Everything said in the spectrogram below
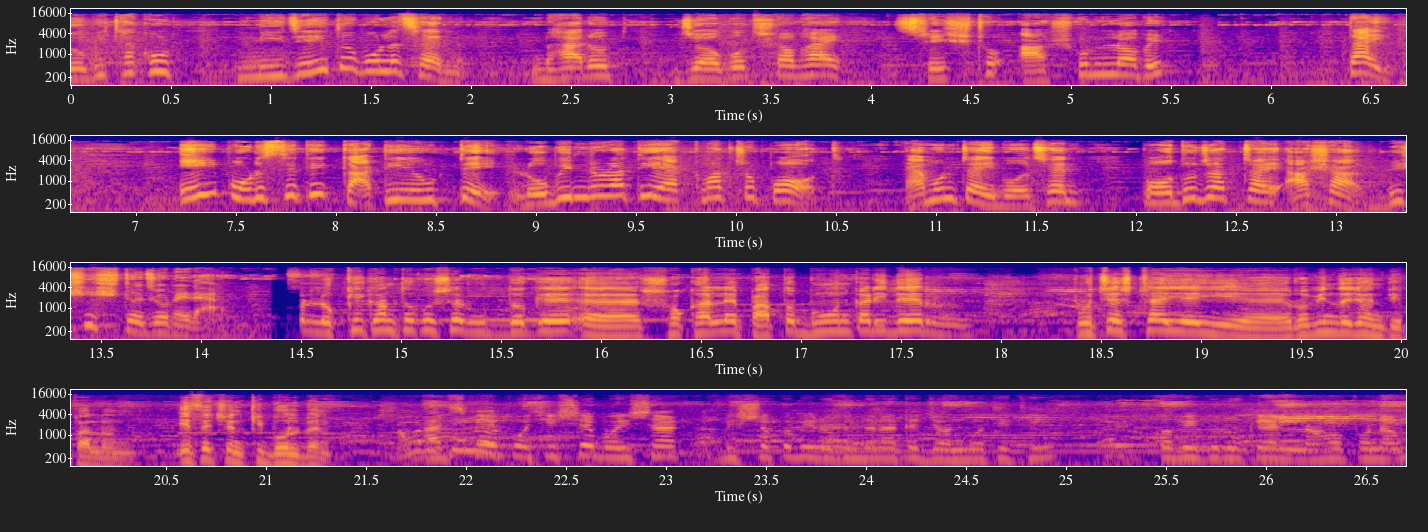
রবি ঠাকুর নিজেই তো বলেছেন, ভারত জগৎ সভায় শ্রেষ্ঠ আসন লবে। তাই এই পরিস্থিতি কাটিয়ে উঠতে রবীন্দ্রনাথই একমাত্র পথ। এমনটাই বলছেন পদযাত্রায় আসা বিশিষ্টজনেরা। লক্ষ্মীকান্ত ঘোষের উদ্যোগে সকালে প্রাতভ্রমণকারীদের প্রচেষ্টায় এই রবীন্দ্র জয়ন্তী পালন। এসেছেন কি বলবেন? আজকে পঁচিশে বৈশাখ বিশ্বকবি রবীন্দ্রনাথের জন্মতিথি। কবিগুরুকে লহ প্রণাম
